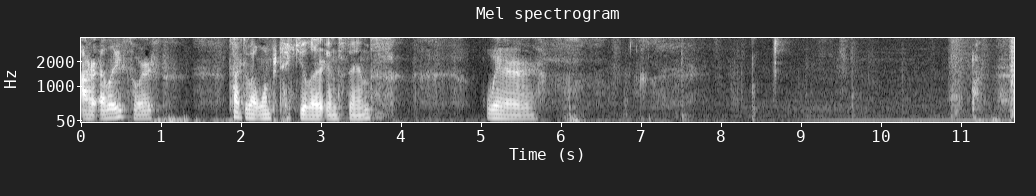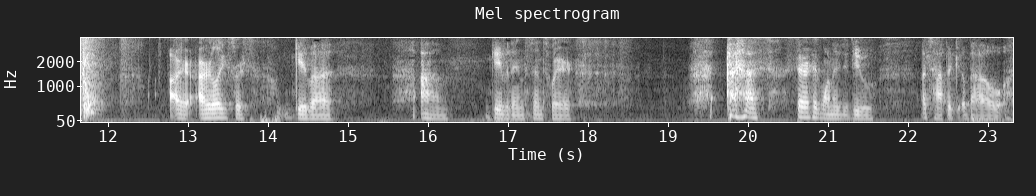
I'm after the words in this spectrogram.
our LA source talked about one particular instance where our our like source gave a um gave an instance where Sara had wanted to do a topic about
